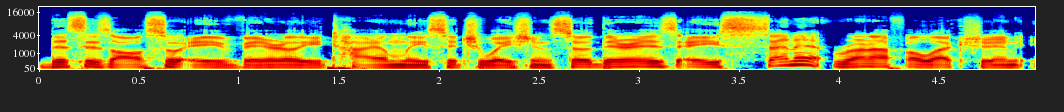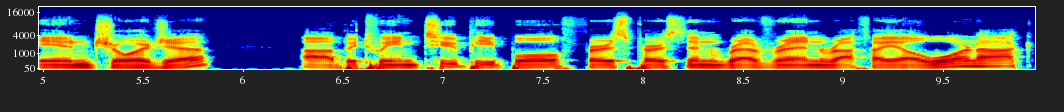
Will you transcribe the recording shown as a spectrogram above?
this is also a very timely situation. So there is a Senate runoff election in Georgia uh, between two people. First person, Reverend Raphael Warnock,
